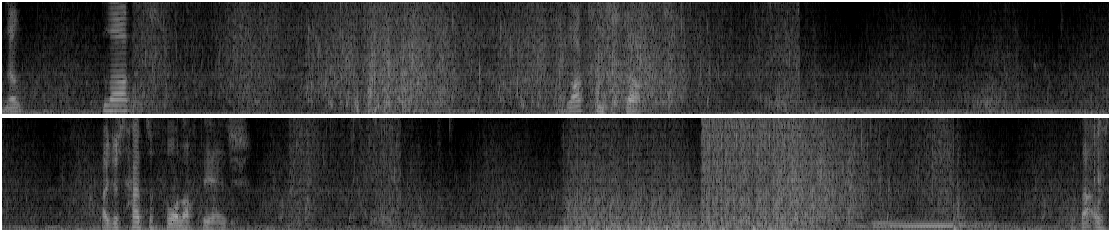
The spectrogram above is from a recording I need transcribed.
Nope. Locked. Locked and stopped. I just had to fall off the edge. That was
